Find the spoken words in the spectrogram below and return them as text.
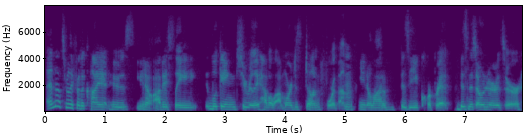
And that's really for the client who's, you know, obviously looking to really have a lot more just done for them. You know, a lot of busy corporate business owners or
